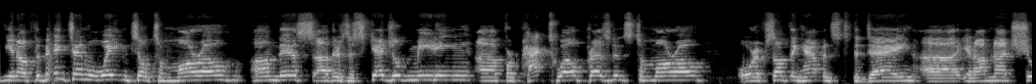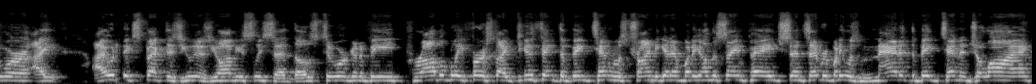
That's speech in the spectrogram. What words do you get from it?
you know if the Big Ten will wait until tomorrow on this. Uh, there's a scheduled meeting uh, for Pac-12 presidents tomorrow, or if something happens today. Uh, you know, I'm not sure. I I would expect, as you as you obviously said, those two are going to be probably first. I do think the Big Ten was trying to get everybody on the same page since everybody was mad at the Big Ten in July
